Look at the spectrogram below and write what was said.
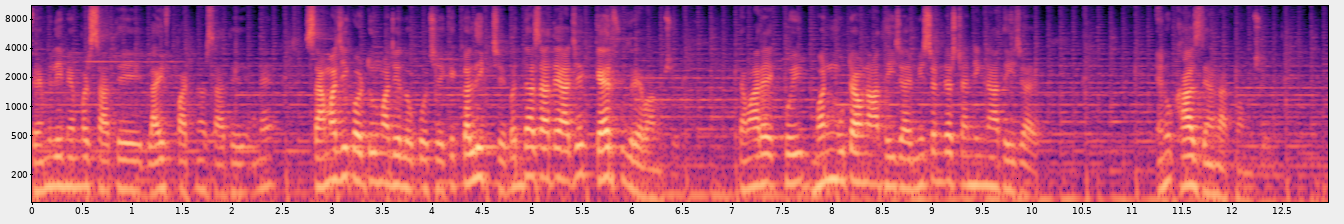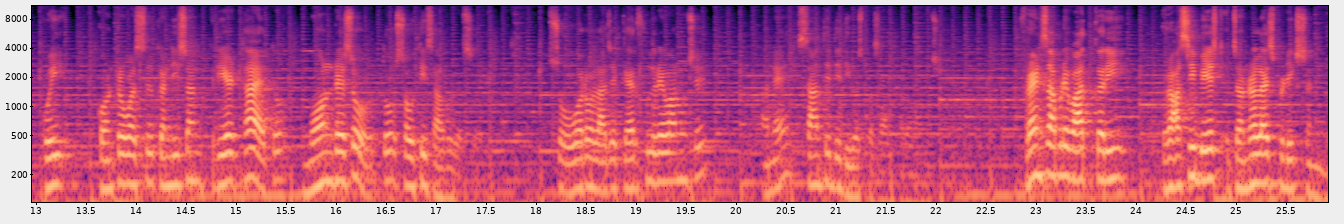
ફેમિલી મેમ્બર સાથે લાઈફ પાર્ટનર સાથે અને સામાજિક વર્તુળમાં જે લોકો છે કે કલીગ છે, બધા સાથે આજે કેરફુલ રહેવાનું છે. તમારે કોઈ મન મુટાવ ના થઈ જાય મિસઅન્ડરસ્ટેન્ડિંગ ના થઈ જાય, એનું ખાસ ધ્યાન રાખવાનું છે. કોઈ કોન્ટ્રોવર્સિયલ કન્ડિશન ક્રિએટ થાય તો મૌન રહેશો તો સૌથી સારું રહેશે. સો ઓવરઓલ આજે કેરફુલ રહેવાનું છે અને શાંતિથી દિવસ પસાર કરવાનો છે. ફ્રેન્ડ્સ આપણે વાત કરી રાશિ બેસ્ડ જનરલાઇઝ પ્રિડિક્શનની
